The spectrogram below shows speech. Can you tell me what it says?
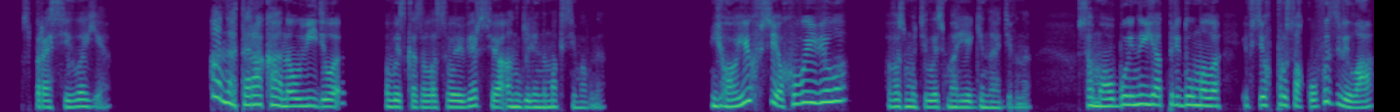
— спросила я. «Она таракана увидела», — высказала свою версию Ангелина Максимовна. «Я их всех вывела», — возмутилась Мария Геннадьевна. «Сама убойный яд придумала и всех прусаков извела.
